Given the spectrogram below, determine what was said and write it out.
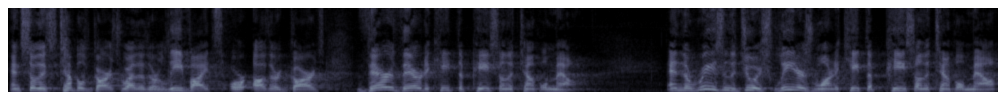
And so these temple guards, whether they're Levites or other guards, they're there to keep the peace on the Temple Mount. And the reason the Jewish leaders wanted to keep the peace on the Temple Mount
